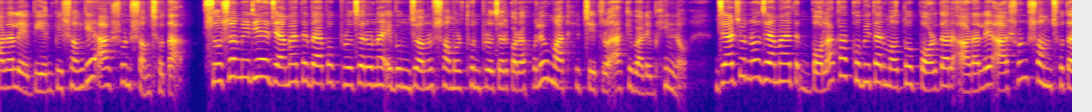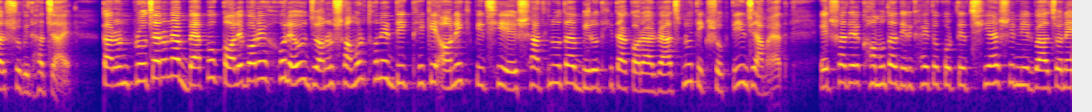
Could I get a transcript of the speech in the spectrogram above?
আড়ালে বিএনপির সঙ্গে আসন সমঝোতা। সোশ্যাল মিডিয়ায় জামায়াতের ব্যাপক প্রচারণা এবং জনসমর্থন প্রচার করা হলেও মাঠের চিত্র একেবারে ভিন্ন। যার জন্য জামায়াত বলাকা কবিতার মতো পর্দার আড়ালে আসন সমঝোতার সুবিধা চায়। কারণ প্রচারণা ব্যাপক কলেবরে হলেও জনসমর্থনের দিক থেকে অনেক পিছিয়ে স্বাধীনতা বিরোধিতা করার রাজনৈতিক শক্তি জামায়াত। এরশাদের ক্ষমতা দীর্ঘায়িত করতে ছিয়াশির নির্বাচনে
